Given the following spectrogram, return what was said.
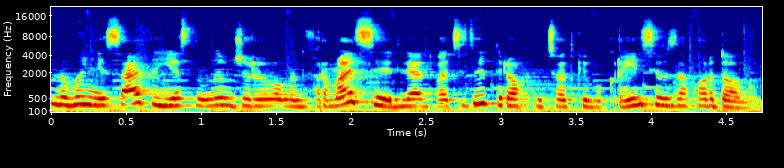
новинні сайти є основним джерелом інформації для 23% українців за кордоном.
